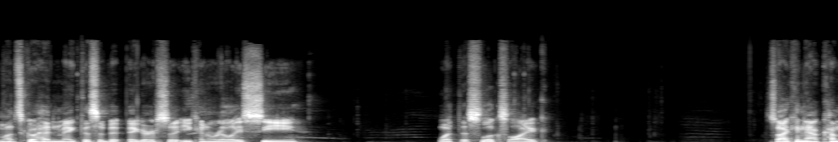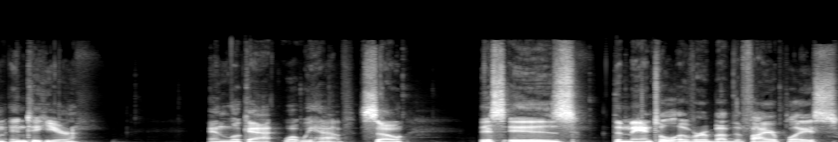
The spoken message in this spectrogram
Let's go ahead and make this a bit bigger so that you can really see what this looks like. So I can now come into here and look at what we have. So this is the mantle over above the fireplace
